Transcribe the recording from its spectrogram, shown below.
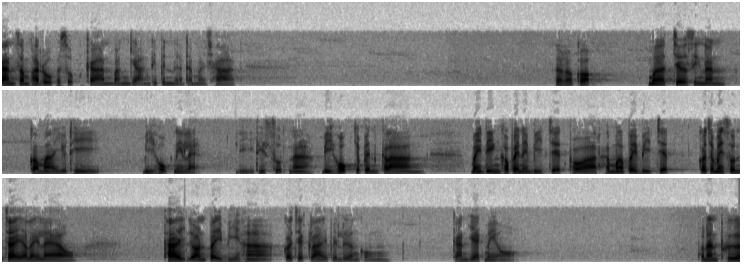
การสัมผัสรู้ประสบการณ์บางอย่างที่เป็นเหนือธรรมชาติ แล้วเราก็เมื่อเจอสิ่งนั้นก็มาอยู่ที่ B6 นี่แหละ ดีที่สุดนะ B6 จะเป็นกลาง ไม่ดิ่งเข้าไปใน B7 เพราะว่าถ้าเมื่อไป B7 ก็จะไม่สนใจอะไรแล้ว ถ้าย้อนไป B5 ก็จะกลายเป็นเรื่องของการแยกไม่ออก เพราะนั้นเพื่อ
